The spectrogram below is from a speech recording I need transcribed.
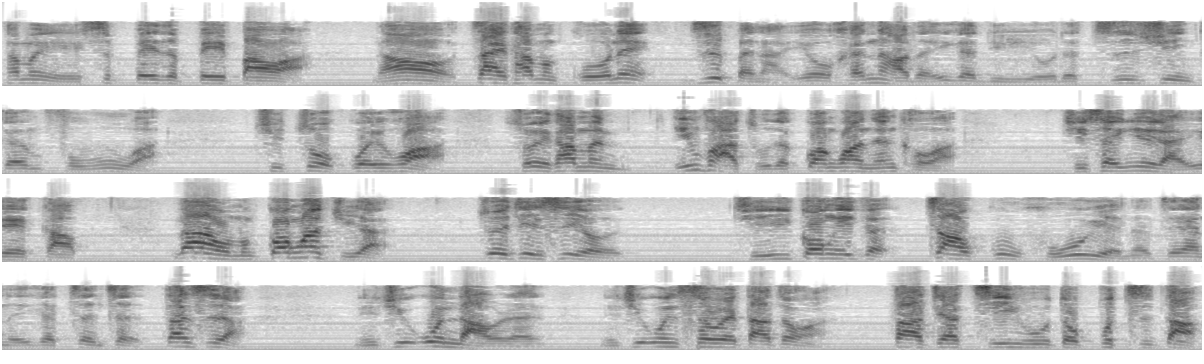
他们也是背着背包啊，然后在他们国内日本啊有很好的一个旅游的资讯跟服务啊，去做规划，所以他们银发族的观光人口啊，提升越来越高。那我们观光局啊，最近是有提供一个照顾服务员的这样的一个政策，但是啊，你去问老人，你去问社会大众啊。大家几乎都不知道，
